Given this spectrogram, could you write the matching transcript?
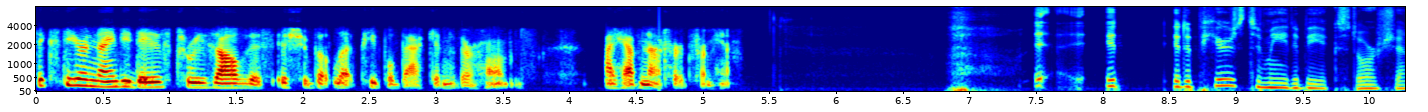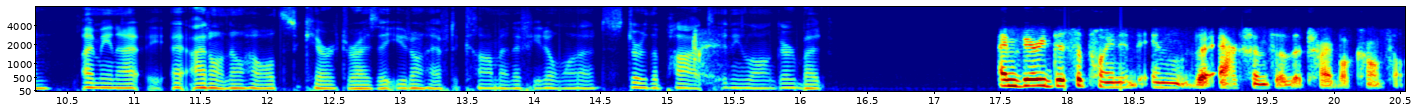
60 or 90 days to resolve this issue, but let people back into their homes. I have not heard from him. It, it it appears to me to be extortion. I mean, I I don't know how else to characterize it. You don't have to comment if you don't want to stir the pot any longer, but I'm very disappointed in the actions of the tribal council.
